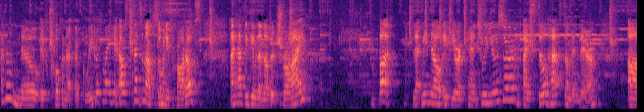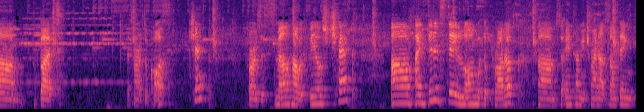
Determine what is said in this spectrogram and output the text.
I don't know if coconut agreed with my hair. I was testing out so many products. I have to give it another try. But let me know if you're a Cantu user. I still have some in there. Um, but as far as the cost, check. As far as the smell, how it feels, check. Um, I didn't stay long with the product. Um, so anytime you're trying out something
